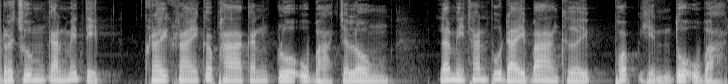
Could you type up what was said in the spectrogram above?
ประชุมกันไม่ติด ใครๆก็พากันกลัวอุบาทจะลง และมีท่านผู้ใดบ้างเคยพบเห็นตัวอุบาท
